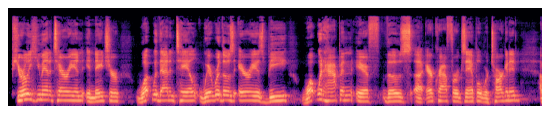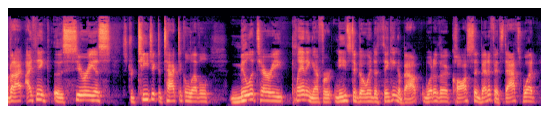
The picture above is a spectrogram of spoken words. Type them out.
Purely humanitarian in nature, what would that entail? Where would those areas be? What would happen if those uh, aircraft, for example, were targeted? But I, I think a serious strategic to tactical level military planning effort needs to go into thinking about what are the costs and benefits. That's what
